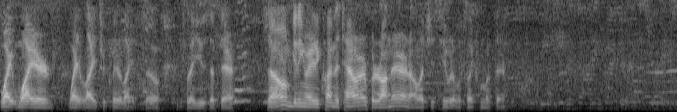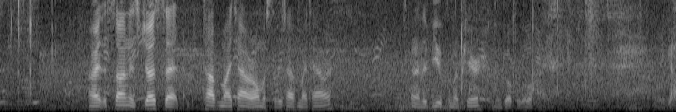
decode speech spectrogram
white wired white lights or clear lights. So that's what I used up there. So I'm getting ready to climb the tower, put it on there, and I'll let you see what it looks like from up there. Alright, the sun is just set top of my tower, almost to the top of my tower. It's kind of the view from up here. Let me go up a little higher. There we go.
